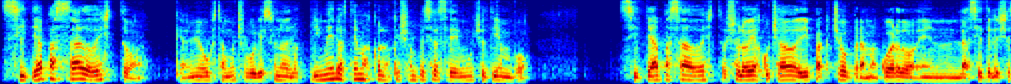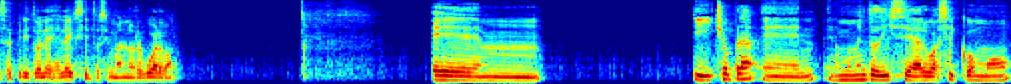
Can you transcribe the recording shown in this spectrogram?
Si te ha pasado esto, que a mí me gusta mucho porque es uno de los primeros temas con los que yo empecé hace mucho tiempo, si te ha pasado esto, yo lo había escuchado de Deepak Chopra, me acuerdo, en las siete leyes espirituales del éxito, si mal no recuerdo. Em, y Chopra en, en, un momento dice algo así como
